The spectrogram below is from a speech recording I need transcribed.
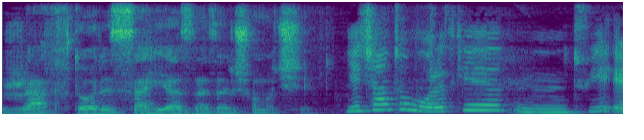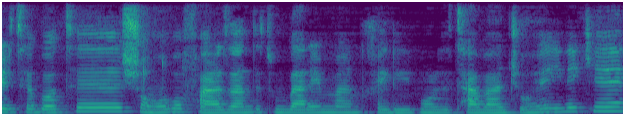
رفتار صحیح از نظر شما چیه؟ یه چند تا مورد که توی ارتباط شما با فرزندتون برای من خیلی مورد توجهه اینه که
